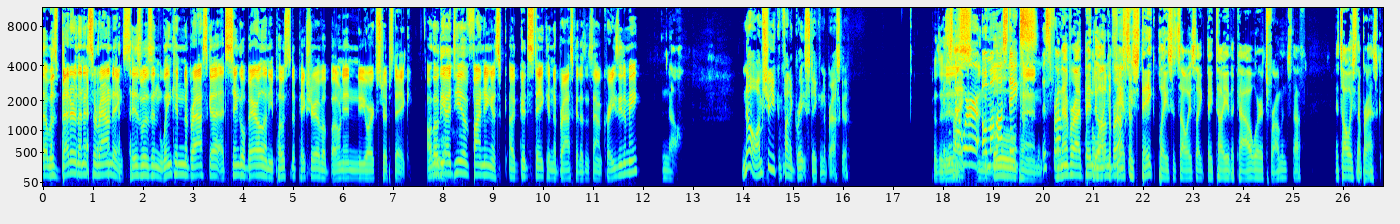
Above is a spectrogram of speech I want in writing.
that was better than its surroundings. His was in Lincoln, Nebraska at Single Barrel, and he posted a picture of a bone-in New York strip steak. Although the idea of finding a, a good steak in Nebraska doesn't sound crazy to me. No. No, I'm sure you can find a great steak in Nebraska. Because it Isn't is that where Omaha Steaks bullpen. is from? Whenever I've been to Omaha, like a Nebraska. fancy steak place, it's always like they tell you the cow where it's from and stuff. It's always Nebraska.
